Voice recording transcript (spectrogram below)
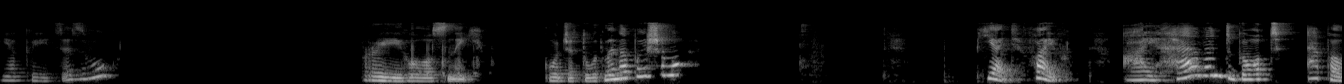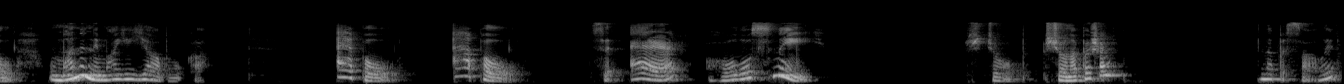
Який це звук? Приголосний. Отже, тут ми напишемо 5. 5. I haven't got apple. У мене немає яблука. Apple. Apple. Це е голосний. Що, що напишемо? Написали.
